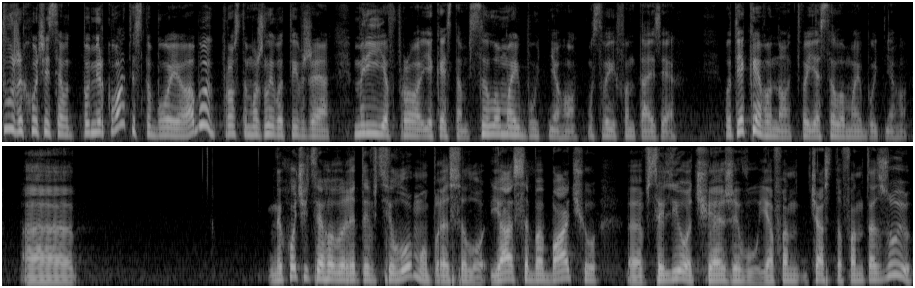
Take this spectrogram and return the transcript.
дуже хочеться от, поміркувати з тобою, або просто, можливо, ти вже мріяв про якесь там село майбутнього у своїх фантазіях. От яке воно, твоє село майбутнього? Е, не хочеться говорити в цілому про село. Я себе бачу е, в селі, от ще я живу. Я фан, часто фантазую,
